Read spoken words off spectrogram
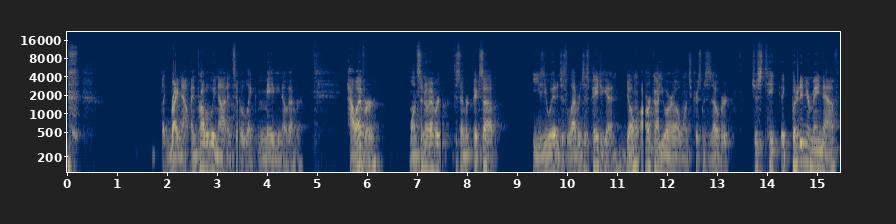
like right now, and probably not until like maybe November. However, once the November, December picks up, easy way to just leverage this page again. Don't archive the URL once Christmas is over. Just take, like, put it in your main nav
